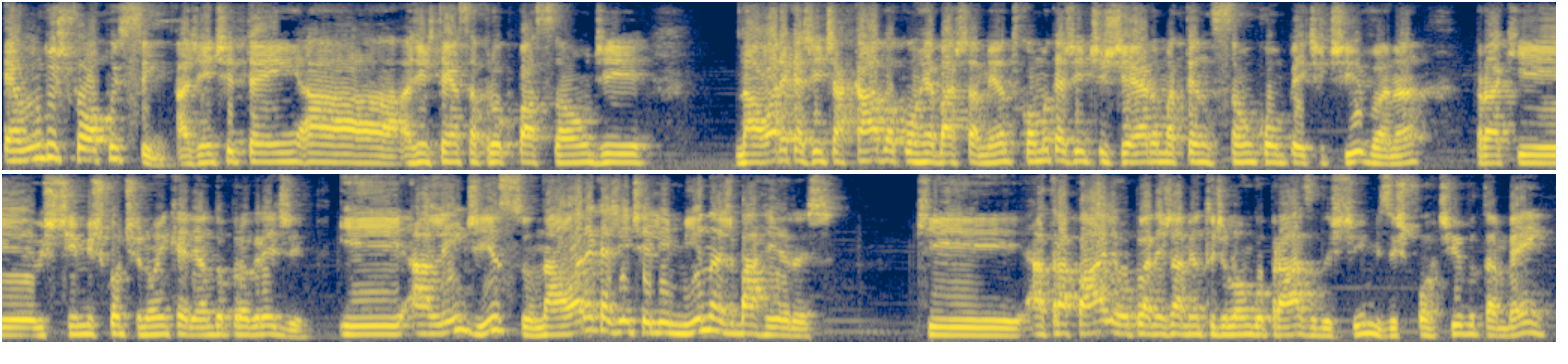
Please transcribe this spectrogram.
É um dos focos, sim. A gente tem a, a gente tem essa preocupação de na hora que a gente acaba com o rebaixamento, como que a gente gera uma tensão competitiva, né? Para que os times continuem querendo progredir. E, além disso, na hora que a gente elimina as barreiras que atrapalham o planejamento de longo prazo dos times, esportivo também,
